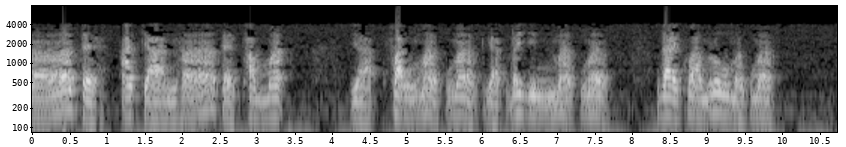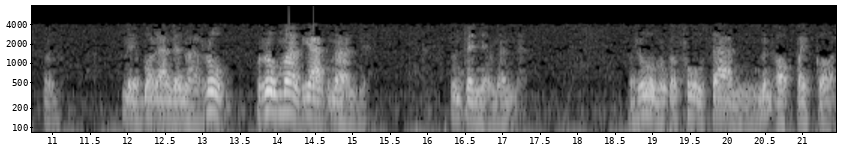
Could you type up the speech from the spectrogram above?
หาแต่อาจารย์หาแต่ธรรมะ อยากฟังมากมากอยากได้ยินมากมากได้ความรู้มากมากเนี่ยโบราณเรียกว่ารูปรู้มากยากนานเนี่ย มันเป็นอย่างนั้นนะรู้มันก็ฟุ้งซ่านมันออกไปก่อน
